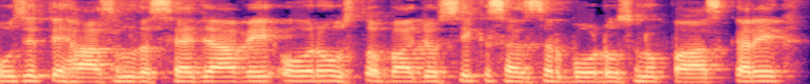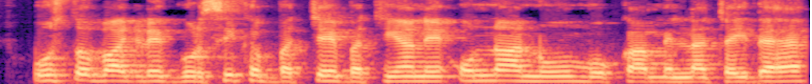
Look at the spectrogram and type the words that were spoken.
ਉਸ ਇਤਿਹਾਸ ਨੂੰ ਦੱਸਿਆ ਜਾਵੇ ਔਰ ਉਸ ਤੋਂ ਬਾਅਦ ਜੋ ਸਿੱਖ ਸੈਂਸਰ ਬੋਰਡ ਉਸ ਨੂੰ ਪਾਸ ਕਰੇ, ਉਸ ਤੋਂ ਬਾਅਦ ਜਿਹੜੇ ਗੁਰਸਿੱਖ ਬੱਚੇ ਬੱਚੀਆਂ ਨੇ ਉਹਨਾਂ ਨੂੰ ਮੌਕਾ ਮਿਲਣਾ ਚਾਹੀਦਾ ਹੈ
